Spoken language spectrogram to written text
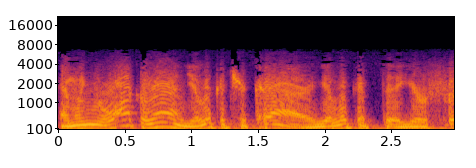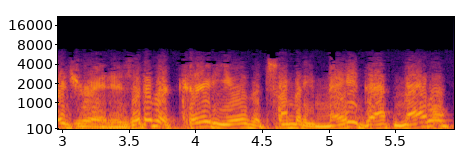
And when you walk around, you look at your car, you look at the, your refrigerator. Does it ever occur to you that somebody made that metal?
